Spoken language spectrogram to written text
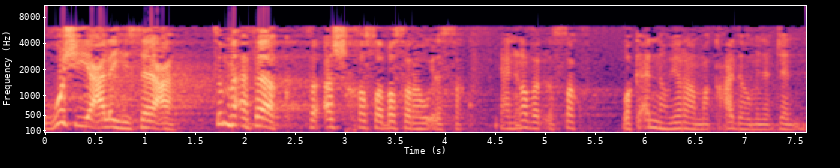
غشي عليه ساعة ثم أفاق فأشخص بصره إلى السقف يعني نظر إلى السقف وكأنه يرى مقعده من الجنة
